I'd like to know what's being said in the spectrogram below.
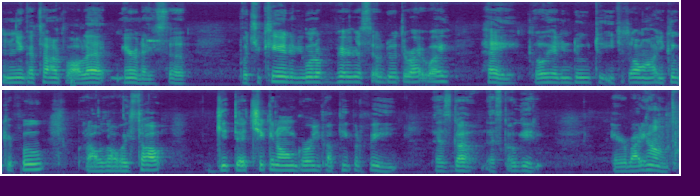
and you got time for all that marinade stuff. But you can, if you want to prepare yourself, do it the right way. Hey, go ahead and do to each his own how you cook your food. But I was always taught Get that chicken on, girl. You got people to feed. Let's go. Let's go get it. Everybody hungry.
